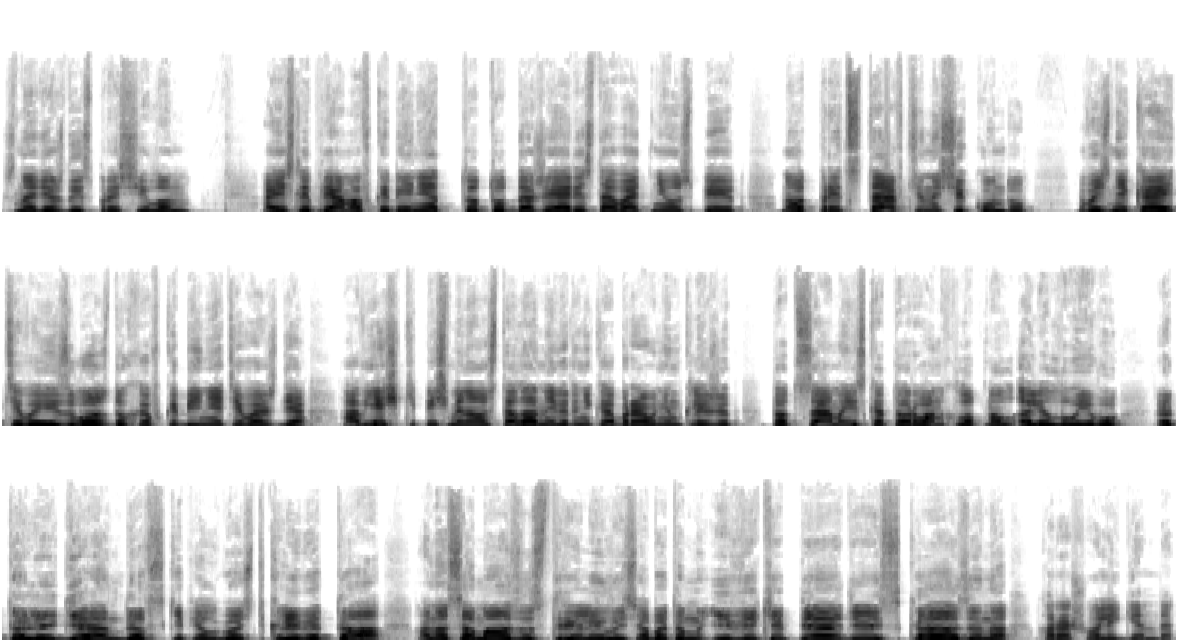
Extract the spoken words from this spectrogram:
С надеждой спросил он. А если прямо в кабинет, то тут даже и арестовать не успеют. Ну вот представьте на секунду. Возникаете вы из воздуха в кабинете вождя, а в ящике письменного стола наверняка Браунинг лежит, тот самый, из которого он хлопнул Аллилуеву. «Это легенда!» — вскипел гость. «Клевета! Она сама застрелилась, об этом и в Википедии сказано!» «Хорошо, легенда»,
